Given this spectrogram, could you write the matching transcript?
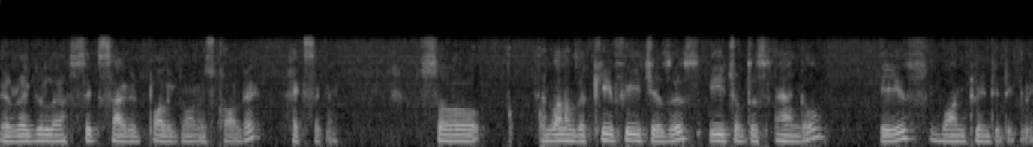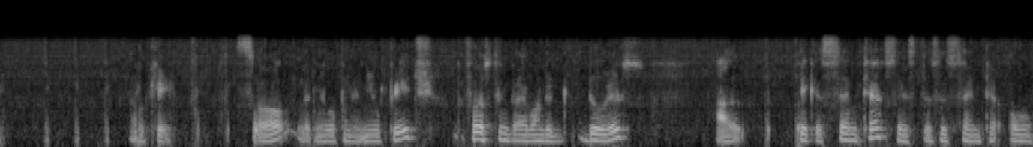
a regular six-sided polygon is called a hexagon. So and one of the key features is each of this angle is 120 degree okay so let me open a new page. The first thing that I want to do is I'll take a center. Says this is center O.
